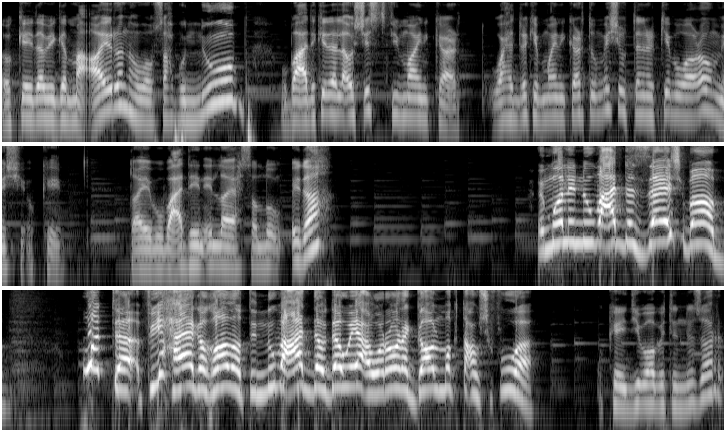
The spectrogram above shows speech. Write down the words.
Okay ده بيجمع iron هو وصاحبه ال noob وبعد كده لقوا chest في minecart واحد ركب minecart ومشي والتاني ركبه وراه ومشي. Okay. طيب وبعدين إيه اللي هيحصل له؟ إيه ده؟ أمال ال noob عدى إزاي يا شباب؟ What في حاجة غلط ال noob عدى وده وقع وراه رجعوا المقطع وشوفوها. Okay دي بوابة ال Nether.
